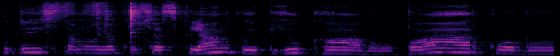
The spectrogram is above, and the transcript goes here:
кудись там у якусь склянку і п'ю каву у парку або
